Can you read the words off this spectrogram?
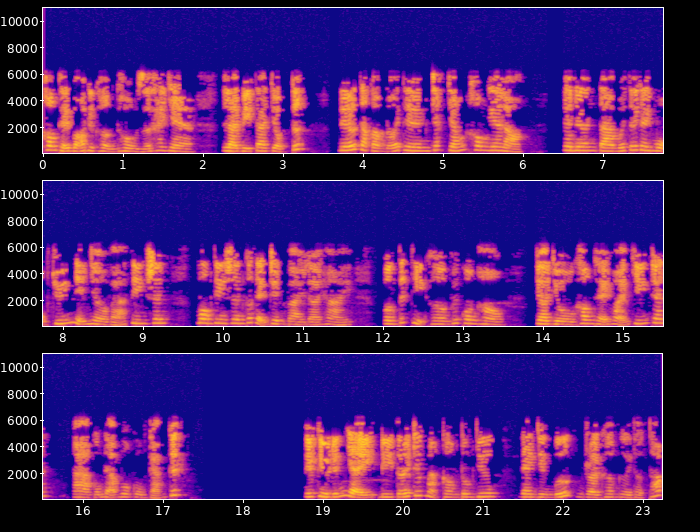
không thể bỏ được hận thù giữa hai nhà, lại bị ta chọc tức, nếu ta còn nói thêm chắc chắn không nghe lọt. Cho nên ta mới tới đây một chuyến để nhờ vả tiên sinh, mong tiên sinh có thể trình bày lợi hại, phân tích thiệt hơn với quân hầu, cho dù không thể hoãn chiến tranh, ta cũng đã vô cùng cảm kích. Tiểu Kiều đứng dậy, đi tới trước mặt công Tôn Dương, đang dừng bước rồi khom người thật thấp.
